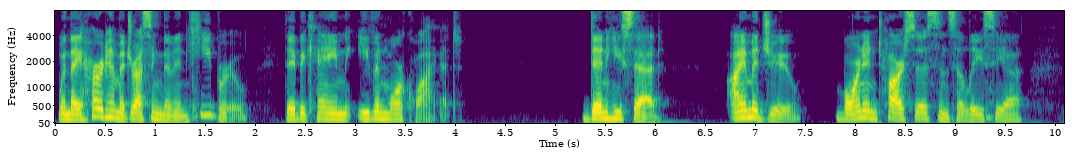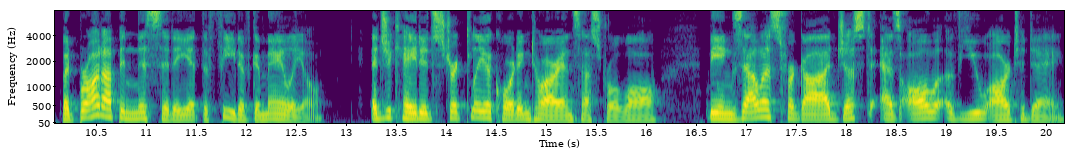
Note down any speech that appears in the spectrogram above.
When they heard him addressing them in Hebrew, they became even more quiet. Then he said, I am a Jew, born in Tarsus in Cilicia, but brought up in this city at the feet of Gamaliel, educated strictly according to our ancestral law, being zealous for God just as all of you are today.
